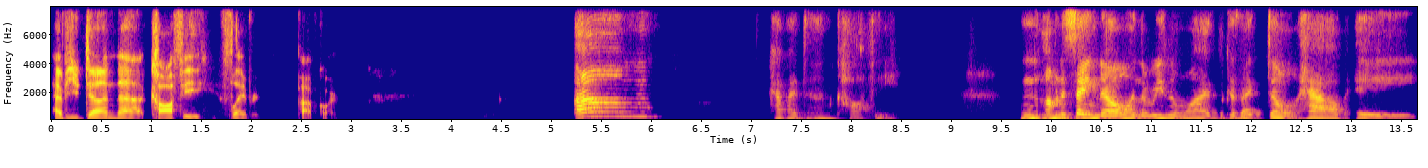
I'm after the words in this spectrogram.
have you done uh, coffee flavored popcorn? Um have i done coffee? I'm going to say no and the reason why is because i don't have a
